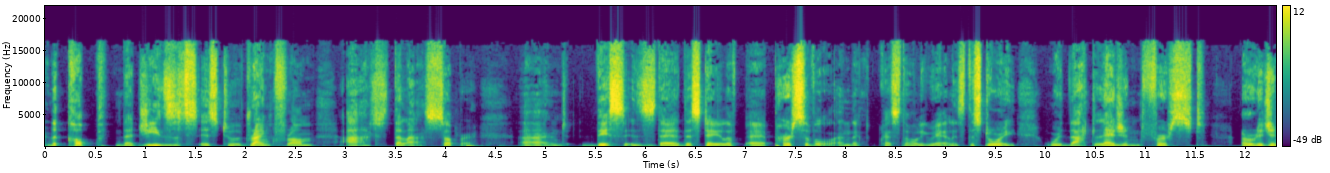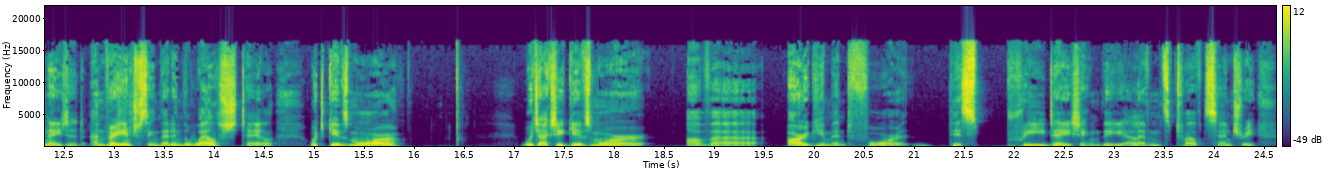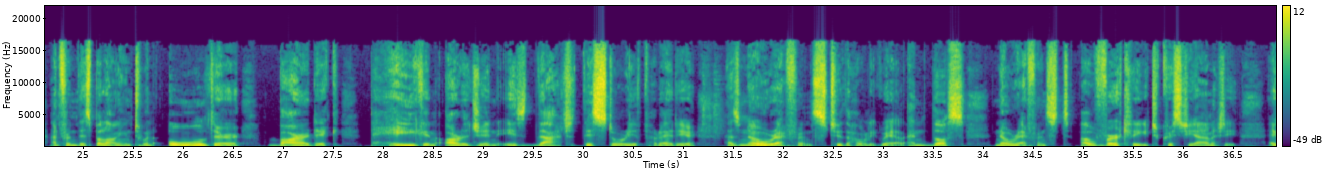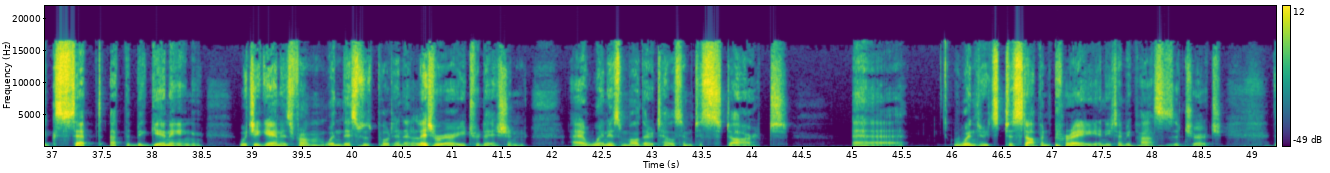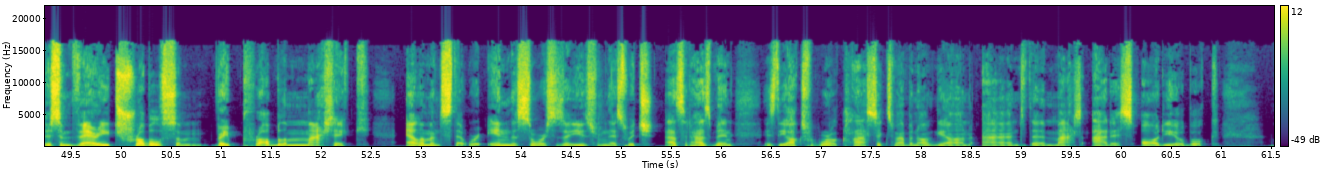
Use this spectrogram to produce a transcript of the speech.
the cup that Jesus is to have drank from at the Last Supper. And this is the the tale of uh, Percival and the quest of the Holy Grail is the story where that legend first originated. And very interesting that in the Welsh tale, which gives more, which actually gives more of a argument for this predating the 11th 12th century and from this belonging to an older bardic pagan origin is that this story of Peredur has no reference to the Holy Grail and thus no reference overtly to Christianity, except at the beginning, which again is from when this was put in a literary tradition, uh, when his mother tells him to start, uh, when to stop and pray anytime he passes a church. There's some very troublesome, very problematic elements that were in the sources I use from this, which, as it has been, is the Oxford World Classics Mabinogion and the Matt Addis audiobook,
